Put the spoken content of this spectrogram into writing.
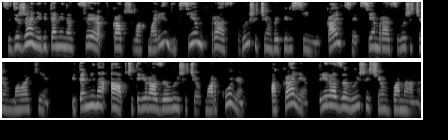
Содержание витамина С в капсулах моринги в 7 раз выше, чем в апельсине, кальция в 7 раз выше, чем в молоке, витамина А в 4 раза выше, чем в моркови, а калия в 3 раза выше, чем в бананах.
